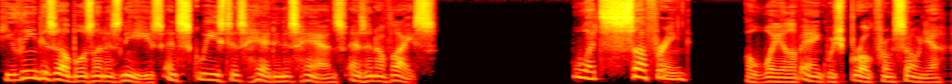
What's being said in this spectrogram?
He leaned his elbows on his knees and squeezed his head in his hands as in a vice. "What suffering!" A wail of anguish broke from Sonia.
